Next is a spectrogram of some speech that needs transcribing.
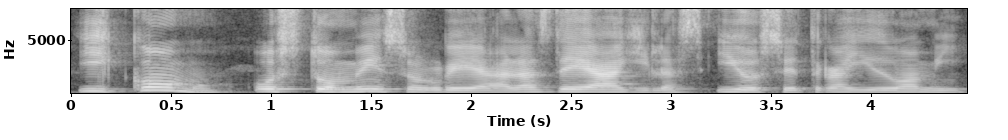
y cómo os tomé sobre alas de águilas y os he traído a mí.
